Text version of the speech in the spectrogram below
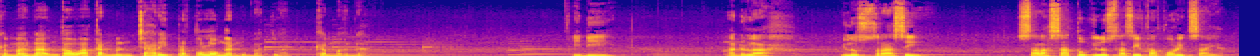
Ke mana engkau akan mencari pertolongan umat Tuhan? Ke mana? Ini adalah ilustrasi, salah satu ilustrasi favorit saya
